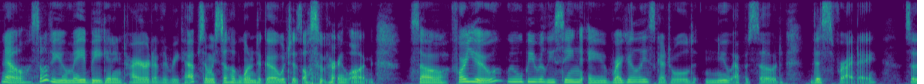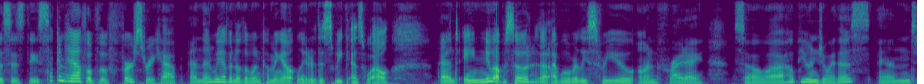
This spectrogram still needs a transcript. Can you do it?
Now, some of you may be getting tired of the recaps, and we still have one to go, which is also very long. So, for you, we will be releasing a regularly scheduled new episode this Friday. So, this is the second half of the first recap, and then we have another one coming out later this week as well. And a new episode that I will release for you on Friday. So, I uh, hope you enjoy this, and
